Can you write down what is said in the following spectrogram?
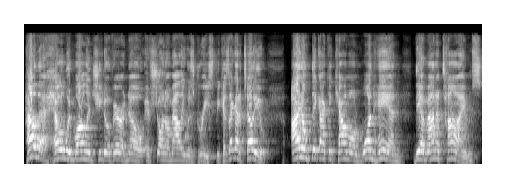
how the hell would Marlon Chito Vera know if Sean O'Malley was greased? Because I got to tell you, I don't think I could count on one hand the amount of times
